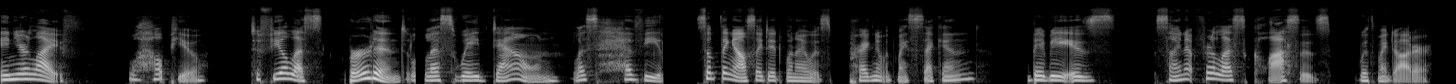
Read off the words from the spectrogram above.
In your life will help you to feel less burdened, less weighed down, less heavy. Something else I did when I was pregnant with my second baby is sign up for less classes with my daughter.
